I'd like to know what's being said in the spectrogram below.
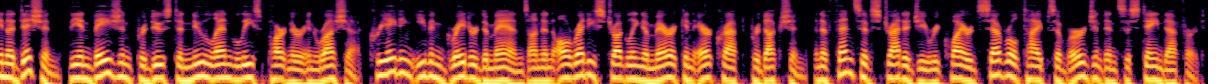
In addition, the invasion produced a new Lend-Lease partner in Russia, creating even greater demands on an already struggling American aircraft production. An offensive strategy required several types of urgent and sustained effort.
